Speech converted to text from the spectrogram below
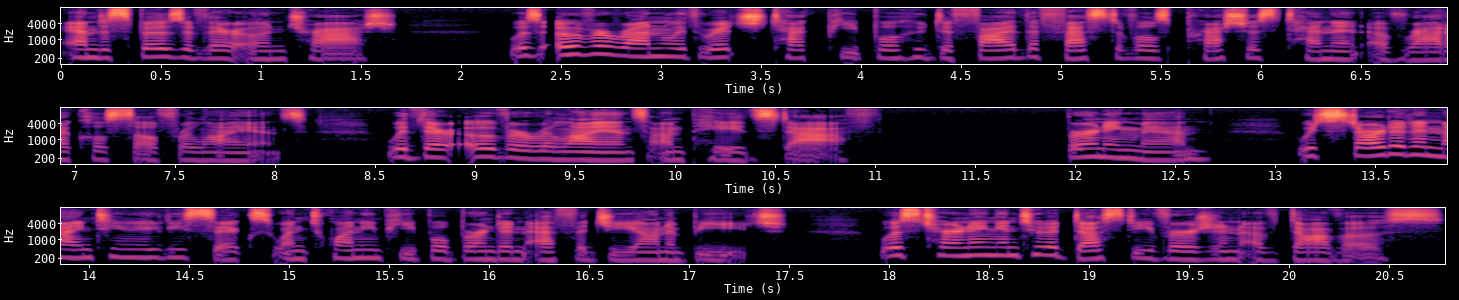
and dispose of their own trash, was overrun with rich tech people who defied the festival's precious tenet of radical self reliance, with their over reliance on paid staff. Burning Man, which started in 1986 when 20 people burned an effigy on a beach, was turning into a dusty version of Davos.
